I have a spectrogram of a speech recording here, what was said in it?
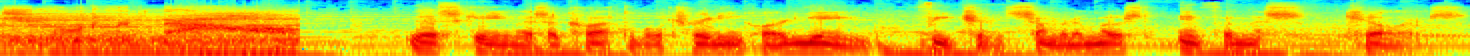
children now. This game is a collectible trading card game featuring some of the most infamous killers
